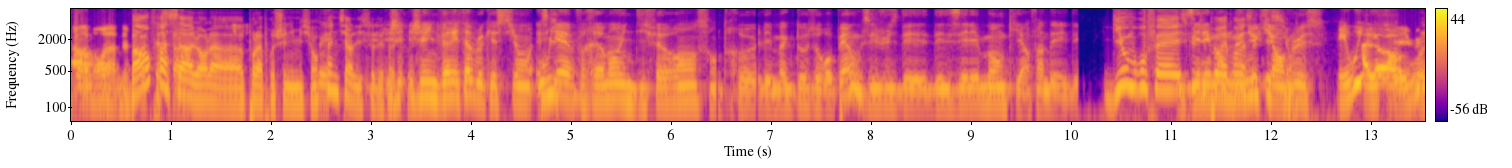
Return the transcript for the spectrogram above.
Ah, on même Bah pas on fera ça, alors là, pour la prochaine émission. On Mais fera une tier list des J'ai fast-food. j'ai une véritable question. Est-ce Oui. qu'il y a vraiment une différence entre les McDo européens ou c'est juste des, des éléments qui, enfin des, des Guillaume Rouffet, est-ce que tu peux répondre à cette qui en question plus. Mais oui Alors, vous,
